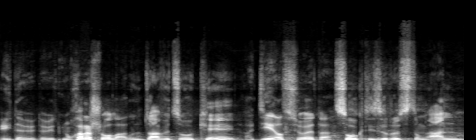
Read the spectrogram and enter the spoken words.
И Давид, Давид, ну хорошо, ладно. Und David so, okay, Одел все это zog diese Rüstung an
